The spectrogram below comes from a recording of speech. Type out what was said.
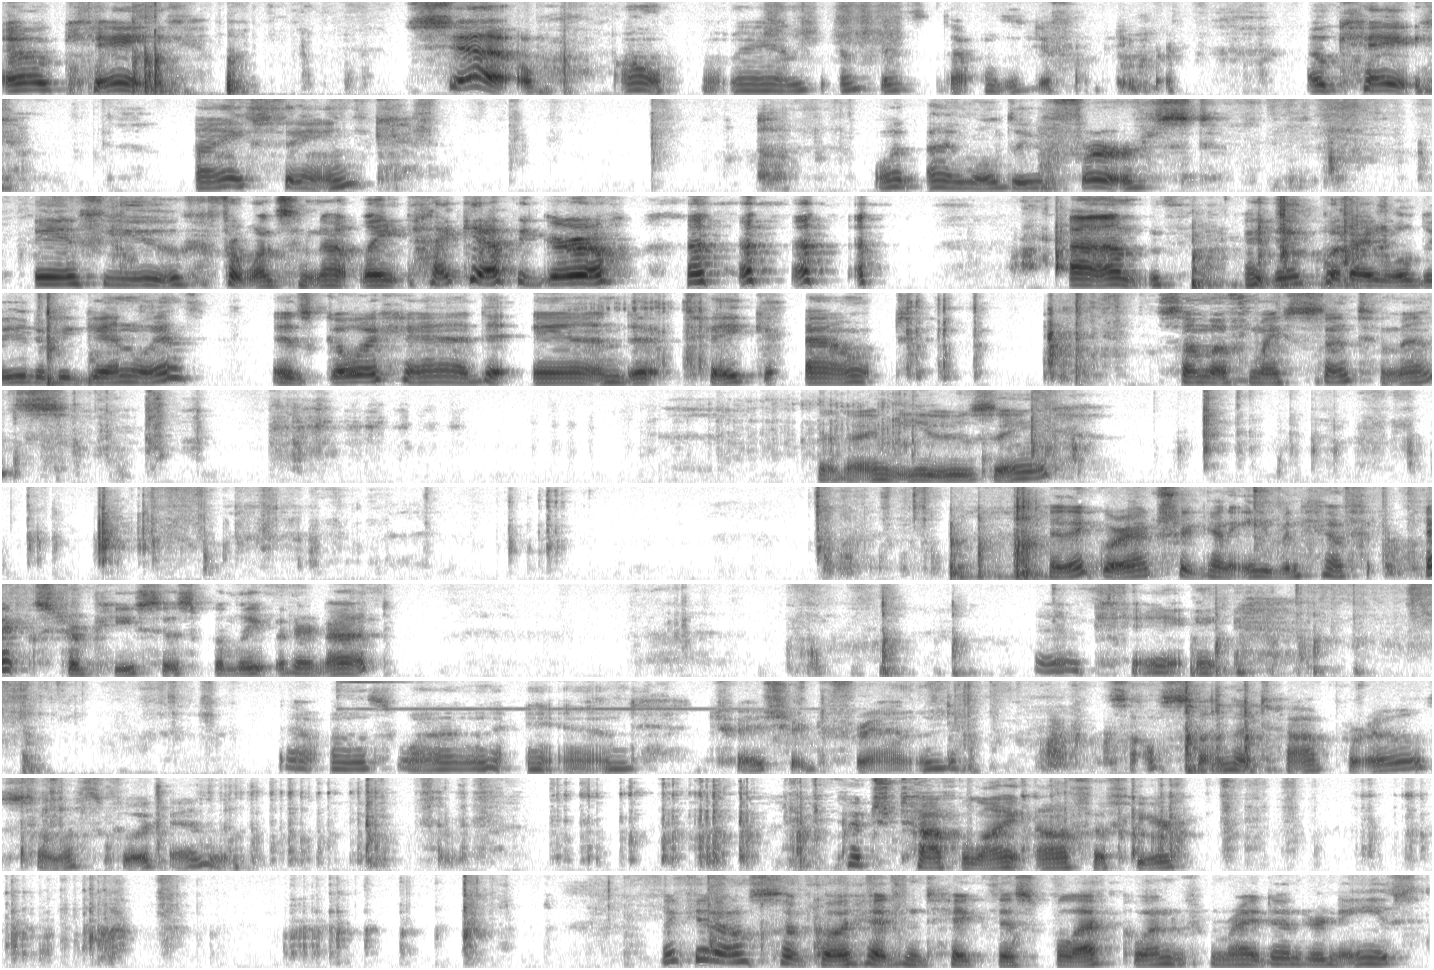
Okay. So, oh man, that one's a different paper. Okay. I think what I will do first, if you, for once I'm not late. Hi, Kathy girl. um, I think what I will do to begin with is go ahead and take out some of my sentiments that I'm using. I think we're actually going to even have extra pieces, believe it or not. Okay. That one's one, and Treasured Friend. It's also in the top row, so let's go ahead and cut your top light off of here. We could also go ahead and take this black one from right underneath.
